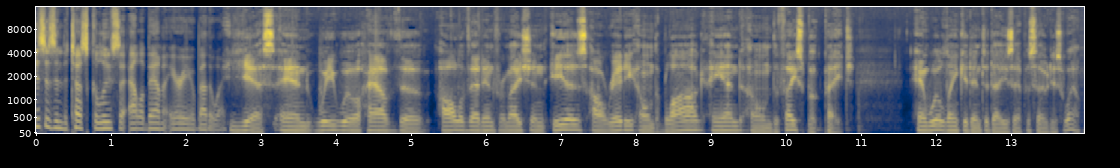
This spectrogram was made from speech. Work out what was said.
This is in the Tuscaloosa, Alabama area, by the way. Yes, and we will have the all of that information is already on the blog and on the Facebook page and we'll link it in today's episode as well.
